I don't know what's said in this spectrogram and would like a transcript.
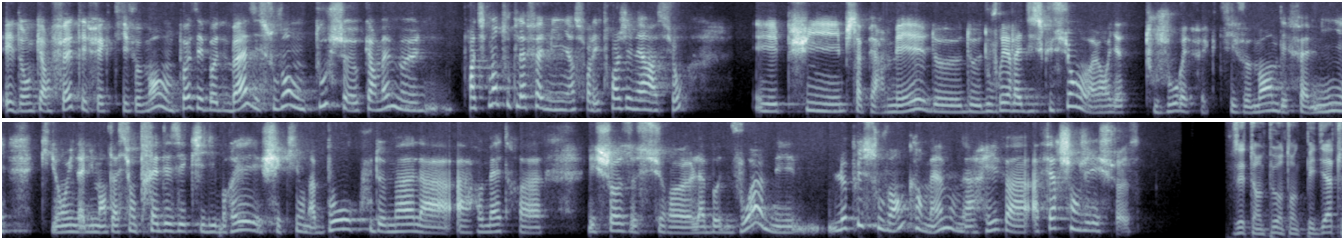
Et donc, en fait, effectivement, on pose des bonnes bases et souvent, on touche quand même euh, pratiquement toute la famille hein, sur les trois générations. Et puis, ça permet d'ouvrir la discussion. Alors, il y a toujours effectivement des familles qui ont une alimentation très déséquilibrée et chez qui on a beaucoup de mal à, remettre euh, les choses sur euh, la bonne voie. Mais le plus souvent, quand même, on arrive à faire changer les choses. Vous êtes un peu en tant que pédiatre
